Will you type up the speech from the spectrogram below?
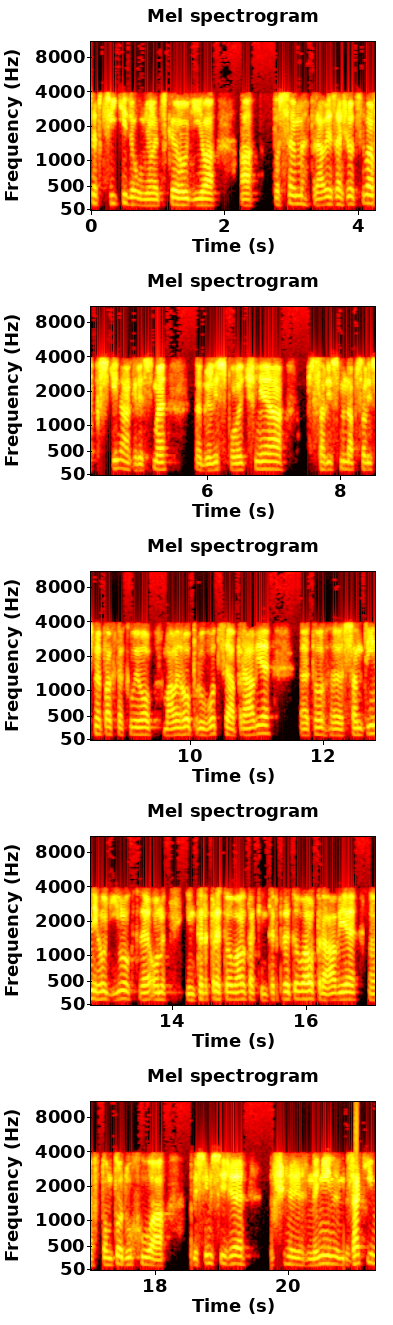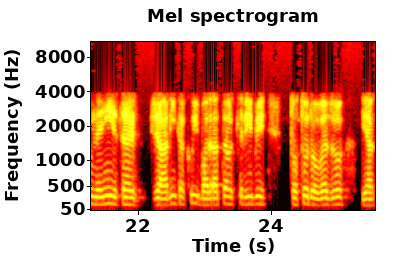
se vcítit do uměleckého díla a to jsem právě zažil třeba v Krstinách, kdy jsme byli společně a psali jsme, napsali jsme pak takového malého průvodce a právě Eh, to eh, Santiniho dílo, které on interpretoval, tak interpretoval právě eh, v tomto duchu a myslím si, že už není, zatím není žádný takový badatel, který by toto dovedl, jak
